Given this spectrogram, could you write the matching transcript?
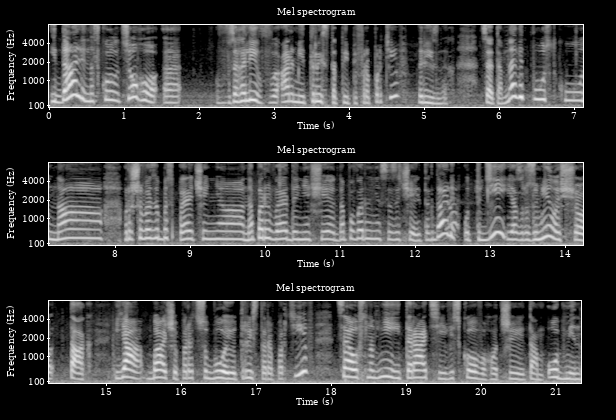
І далі навколо цього. Взагалі в армії 300 типів рапортів різних. Це там на відпустку, на грошове забезпечення, на переведення ще, на повернення СЗЧ і так далі. От тоді я зрозуміла, що так, я бачу перед собою 300 рапортів. Це основні ітерації військового чи там обмін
